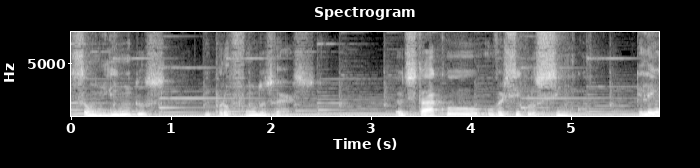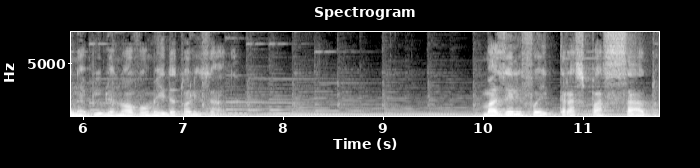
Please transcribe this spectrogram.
São lindos e profundos versos. Eu destaco o versículo 5 que leio na Bíblia Nova Almeida atualizada. Mas ele foi traspassado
